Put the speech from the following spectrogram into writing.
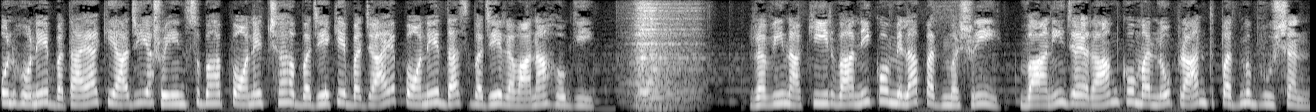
उन्होंने बताया कि आज यह ट्रेन सुबह पौने छह बजे के बजाय पौने दस बजे रवाना होगी। रवीना कीरवानी को मिला पद्मश्री, वानी जयराम को मरणोपरांत पद्म भूषण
